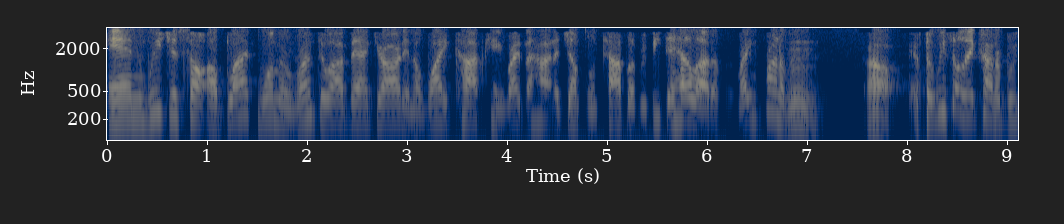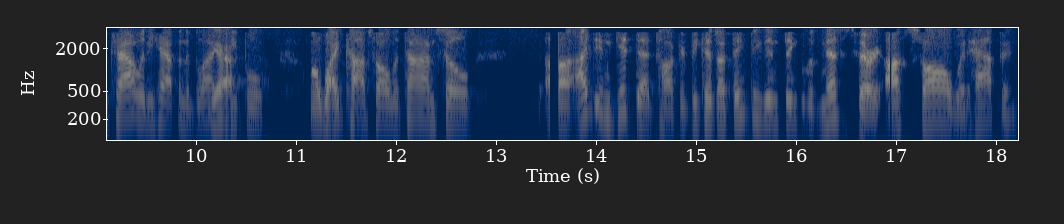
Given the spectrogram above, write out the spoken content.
and we just saw a black woman run through our backyard, and a white cop came right behind her, jumped on top of her, beat the hell out of her, right in front of her. Mm. Oh. So we saw that kind of brutality happen to black yeah. people or white cops all the time. So uh, I didn't get that talking because I think they didn't think it was necessary. I saw what happened.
